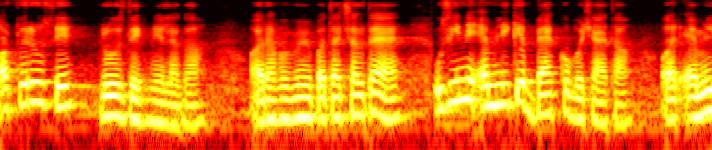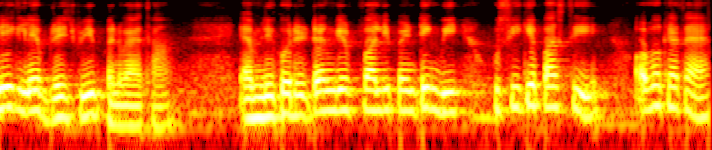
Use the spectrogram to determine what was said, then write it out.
और फिर उसे रोज़ देखने लगा। और अब हमें पता चलता है, उसी ने एमली के बैग को बचाया था और एमली के लिए ब्रिज भी बनवाया था। एमली को रिटर्न गिफ्ट वाली पेंटिंग भी उसी के पास थी और वो कहता है,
